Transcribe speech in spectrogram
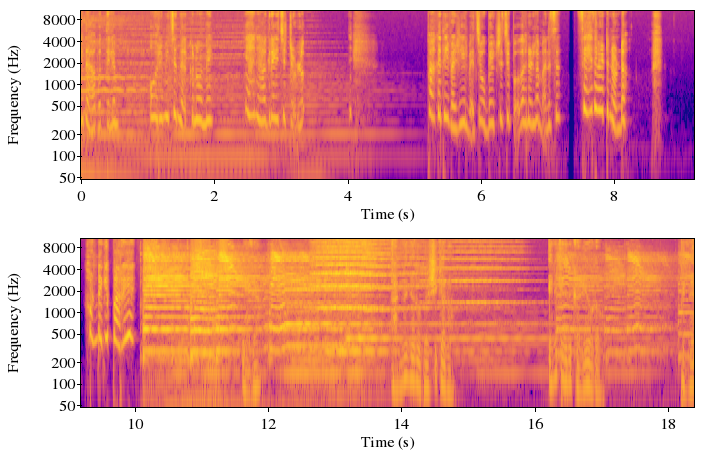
ഏതാപത്തിലും ഒരുമിച്ച് നിൽക്കണമെന്നേ ഞാൻ ആഗ്രഹിച്ചിട്ടുള്ളൂ. പകുതി വഴിയിൽ വെച്ച് ഉപേക്ഷിച്ചു പോകാനുള്ള മനസ്സ് സേതുവേട്ടനുണ്ടോ? ഉണ്ടെങ്കിൽ പറയേ. ഞാൻ ഉപേക്ഷിക്കാനോ? എനിക്കതിന് കഴിയൂടോ? പിന്നെ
